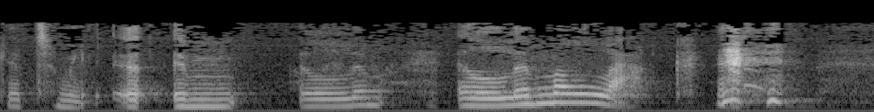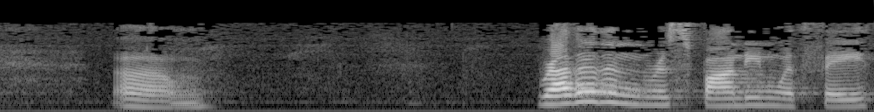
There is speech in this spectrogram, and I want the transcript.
get to me. Elim, Elimelech. um, rather than responding with faith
